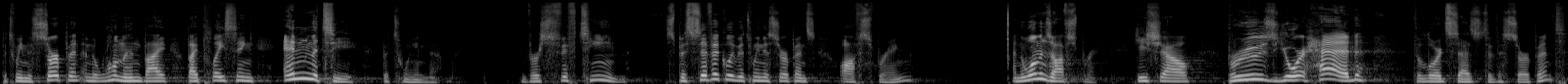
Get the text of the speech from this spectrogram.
between the serpent and the woman by, by placing enmity between them. In verse 15, specifically between the serpent's offspring and the woman's offspring, he shall bruise your head, the Lord says to the serpent,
